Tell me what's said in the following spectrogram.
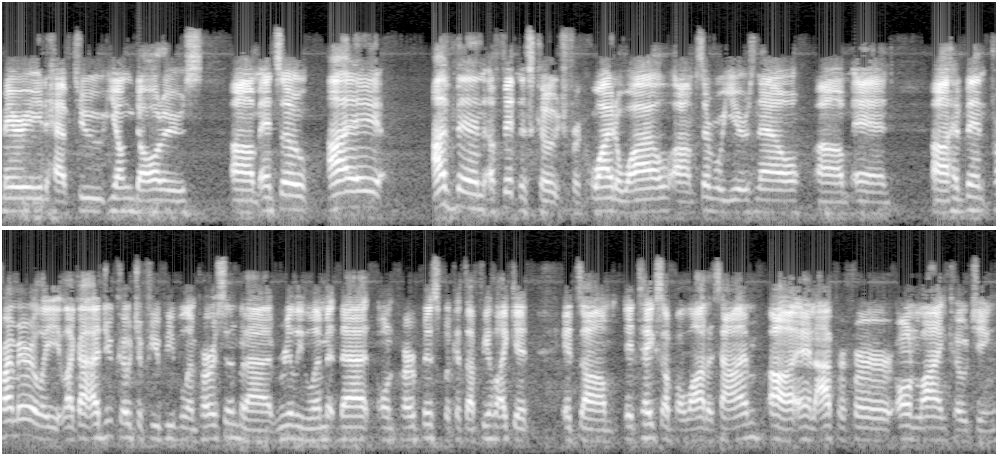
married, have two young daughters, um, and so I I've been a fitness coach for quite a while, several years now, and uh, have been primarily like I, I, do coach a few people in person, but I really limit that on purpose because I feel like it it's um it takes up a lot of time, uh, and I prefer online coaching.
